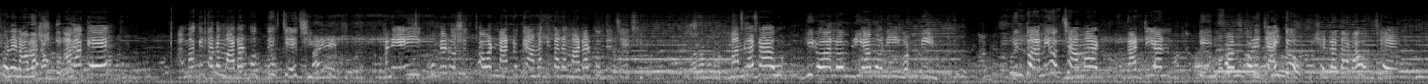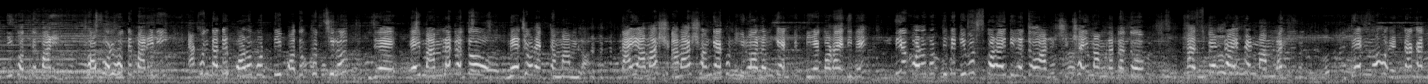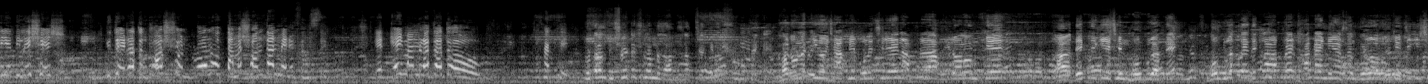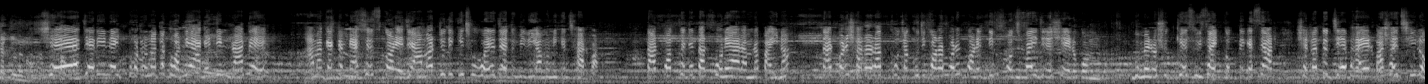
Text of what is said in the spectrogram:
শোনেন, আমাকে আমাকে তারা মার্ডার করতে চেয়েছিল। মানে এই ঘুমের ওষুধ খাওয়ার নাটকে আমাকে তারা মার্ডার করতে চেয়েছিল। মামলাটা হিরো আলম, রিয়ামণি, ওর কিন্তু আমি হচ্ছে আমার গার্জিয়ানকে ইনফর্ম করে যাই তো, সেটা তারা হচ্ছে কি করতে পারি সফল হতে পারেনি। এখন তাদের পরবর্তী পদক্ষেপ ছিল যে এই মামলাটা তো মেজর আমার সঙ্গে এখন হিরো আলমকে একটা বিয়ে করাই দিবে। দিয়ে পরবর্তীতে ডিভোর্স করাই দিলে তো আর সেই মামলাটা তো হাজব্যান্ড ওয়াইফের মামলা কি? দেড়মোহরের টাকা দিয়ে দিলে শেষ। কিন্তু এটা তো ধর্ষণ ব্রণ হত্যা আমার সন্তান মেরে ফেলছে। এই মামলাটা তো থাকবে। টোটাল বিষয়টা শুনে আমরা জানতে চাচ্ছি শুরু থেকে। ঘটনা কি হয়েছে? আপনি বলেছিলেন আপনারা হিরো আলমকে দেখতে গিয়েছেন বগুড়াতে। বগুড়াতে দেখলাম আপনারা ঢাকায় নিয়ে আসেন হিরো আলমকে চিকিৎসার জন্য। সে যেদিন এই ঘটনাটা ঘটে আগের দিন রাতে আমাকে একটা মেসেজ করে যে আমার যদি কিছু হয়ে যায় তুমি রিয়ামণিকে ছাড়বা। তারপর থেকে তার ফোনে আর আমরা পাই না। তারপরে সারা রাত খোঁজাখুঁজি করার পরে পরের দিন খোঁজ পাই যে সে এরকম ঘুমের ওষুধ খেয়ে সুইসাইড করতে গেছে। আর সেটা তো যে ভাইয়ের বাসায় ছিল,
